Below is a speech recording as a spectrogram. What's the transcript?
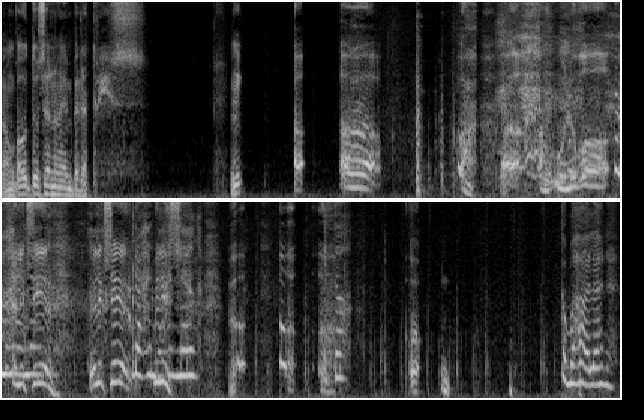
Ang kautusan ng Emperatrice. Hmm? Ah, ah, ah, ah, ang ulo ko! Elixir! Elixir! Dahan-dahan Bilis! lang. Ito. Kamahalan.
